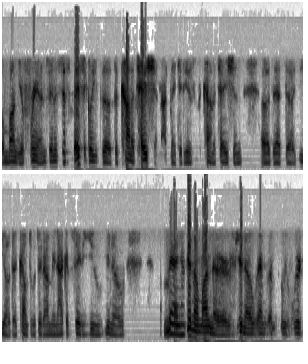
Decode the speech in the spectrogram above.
among your friends, and it's just basically the the connotation. I think it is the connotation uh, that uh, you know that comes with it. I mean, I could say to you, you know, man, you're getting on my nerve, you know, and, and we're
